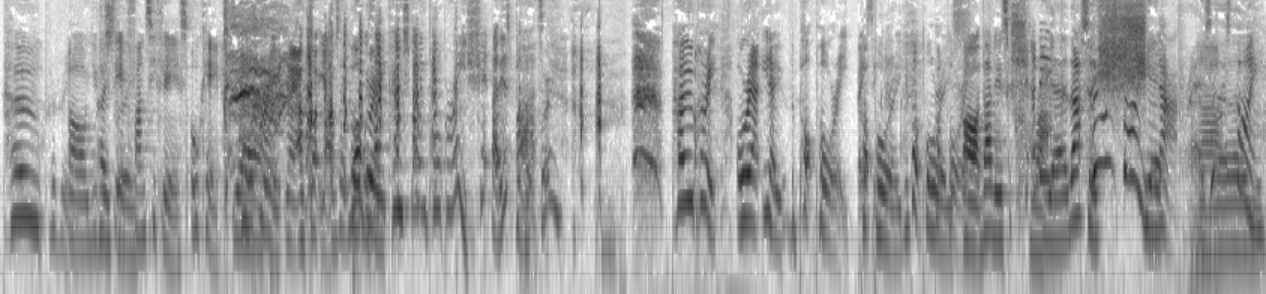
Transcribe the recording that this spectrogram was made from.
potpourri. Oh, you just say it Potpourri. fancy face. Okay. Potpourri. Right, I've got you. I was like, what was that poo smelling potpourri? Shit, that is bad. potpourri, or uh, you know, the potpourri. Basically. potpourri. You potpourri. Potpourri. Oh, that is crap. Yeah, that's a Who's buying shit that? present. Who's buying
